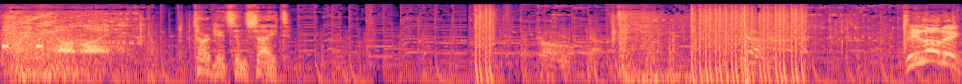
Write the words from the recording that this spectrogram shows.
UAV online. Targets in sight. Reloading!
